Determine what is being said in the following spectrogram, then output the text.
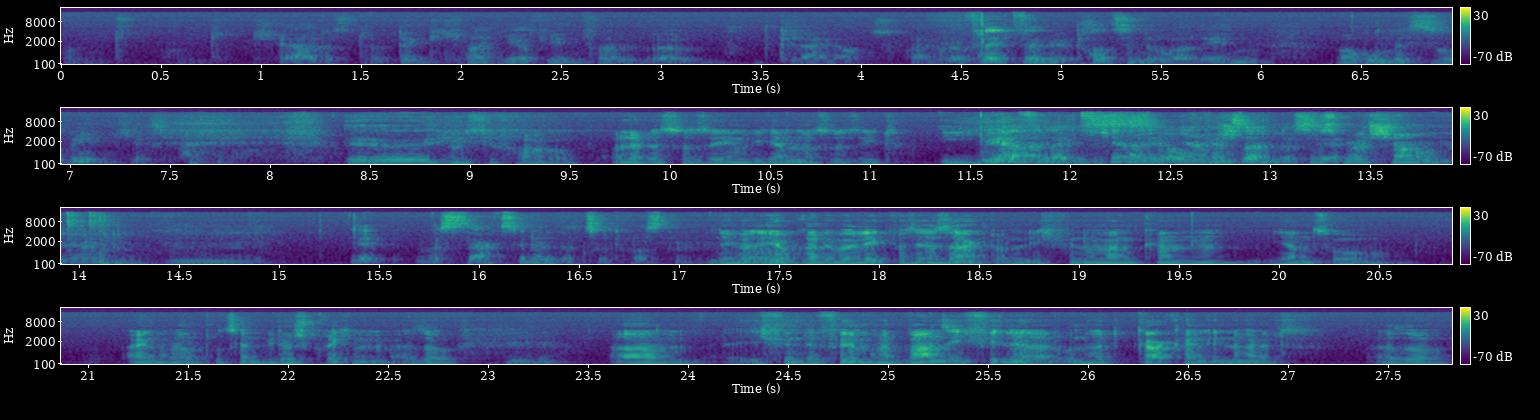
und, und ja, das, das denke ich mal hier auf jeden Fall äh, kleiner ausfallen. Oder vielleicht würden wir trotzdem darüber reden, warum es so wenig ist. Äh, ist die Frage, ob alle das so sehen, wie Jan das so sieht. ja, vielleicht ist es ja auch ganz stimmt. anders, Lass uns ja. mal schauen. Ähm, ja, was sagst du denn dazu, Thorsten? Ich weiß nicht, ich habe gerade überlegt, was er sagt und ich finde, man kann Jan zu 100% widersprechen. Also Mhm. ähm, ich finde, der Film hat wahnsinnig viel Inhalt und hat gar keinen Inhalt. Also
